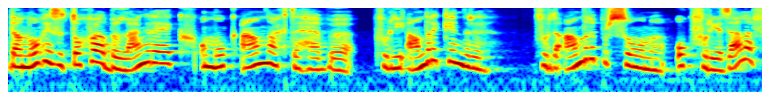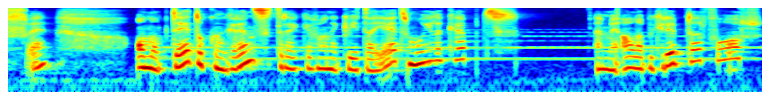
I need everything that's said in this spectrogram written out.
Dan nog is het toch wel belangrijk om ook aandacht te hebben voor die andere kinderen, voor de andere personen, ook voor jezelf. Hè? Om op tijd ook een grens te trekken van ik weet dat jij het moeilijk hebt en met alle begrip daarvoor.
